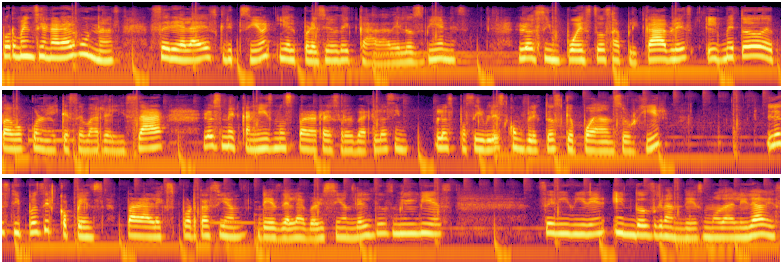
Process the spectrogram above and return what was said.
Por mencionar algunas, sería la descripción y el precio de cada de los bienes, los impuestos aplicables, el método de pago con el que se va a realizar, los mecanismos para resolver los, los posibles conflictos que puedan surgir, los tipos de IRCOPENS para la exportación desde la versión del 2010 se dividen en dos grandes modalidades.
